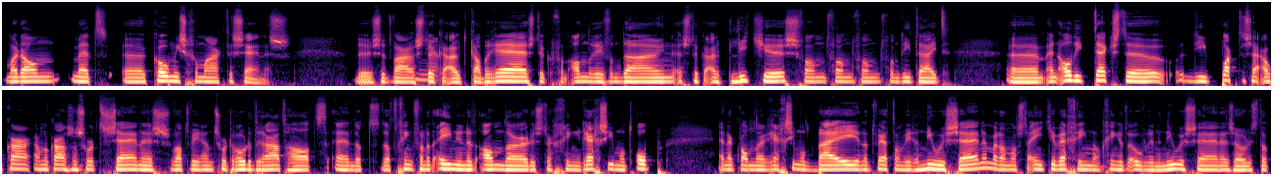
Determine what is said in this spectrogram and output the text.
maar dan met komisch gemaakte scènes. Dus het waren Ja. stukken uit cabaret, stukken van André van Duin, stukken uit liedjes van, van, van, van die tijd. Ehm, en al die teksten, die plakten zij elkaar, aan elkaar als een soort scènes, wat weer een soort rode draad had. En dat, dat ging van het een in het ander. Dus er ging rechts iemand op en dan kwam er rechts iemand bij. En dat werd dan weer een nieuwe scène. Maar dan als er eentje wegging, dan ging het over in een nieuwe scène. en Zo. Dus dat,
